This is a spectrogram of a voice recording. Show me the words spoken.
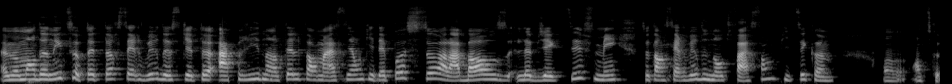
à un moment donné, tu vas peut-être te servir de ce que tu as appris dans telle formation qui n'était pas ça à la base, l'objectif, mais tu vas t'en servir d'une autre façon. Puis tu sais, comme. on- en tout cas,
